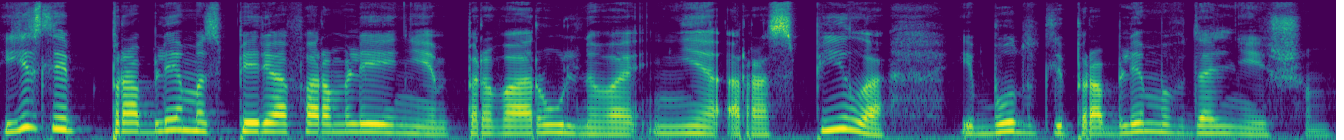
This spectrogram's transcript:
Если проблема с переоформлением праворульного не распила, и будут ли проблемы в дальнейшем?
